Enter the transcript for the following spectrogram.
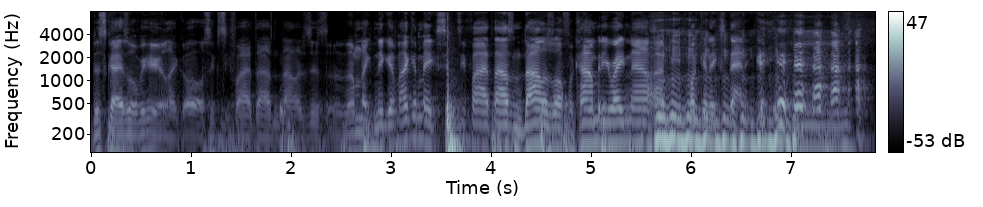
this guy's over here like, oh, oh, sixty-five thousand dollars. I'm like, nigga, if I can make sixty-five thousand dollars off of comedy right now, I'd be fucking ecstatic.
